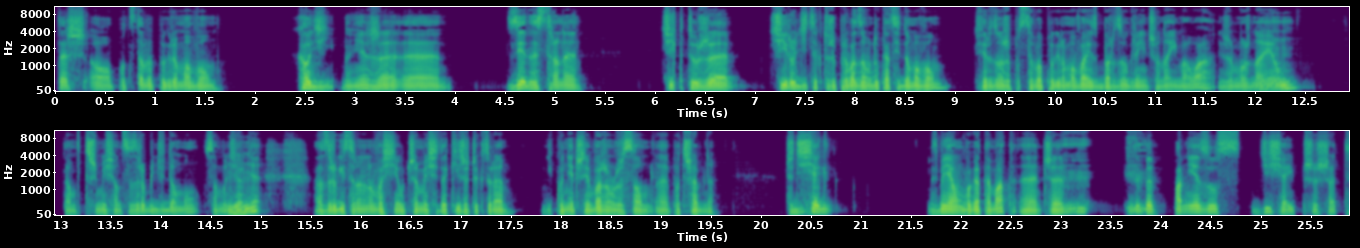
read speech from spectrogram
też o podstawę programową chodzi, no nie, że e, z jednej strony ci, którzy, ci rodzice, którzy prowadzą edukację domową, twierdzą, że podstawa programowa jest bardzo ograniczona i mała, że można ją mm. tam w trzy miesiące zrobić w domu samodzielnie, mm -hmm. a z drugiej strony no właśnie uczymy się takich rzeczy, które niekoniecznie uważam, że są potrzebne. Czy dzisiaj, zmieniam uwagę temat, czy gdyby Pan Jezus dzisiaj przyszedł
